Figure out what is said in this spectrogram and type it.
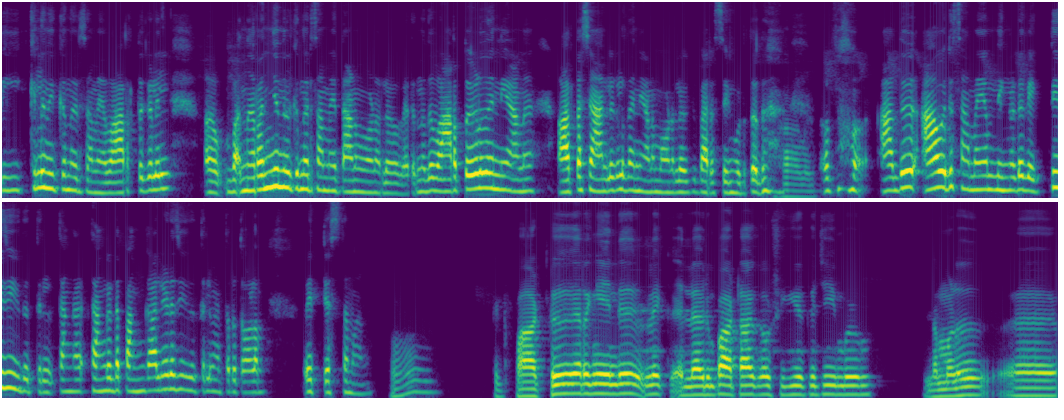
പീക്കിൽ നിൽക്കുന്ന ഒരു സമയം വാർത്തകളിൽ നിറഞ്ഞു നിൽക്കുന്ന ഒരു സമയത്താണ് മോണലോവ വരുന്നത്. വാർത്തകൾ തന്നെയാണ് വാർത്താ ചാനലുകൾ തന്നെയാണ് മോണലോവയ്ക്ക് പരസ്യം കൊടുത്തത്. അപ്പോൾ അത് ആ ഒരു സമയം നിങ്ങളുടെ വ്യക്തി ജീവിതത്തിൽ തങ്ങളുടെ താങ്കളുടെ പങ്കാളിയുടെ ജീവിതത്തിലും എത്രത്തോളം വ്യത്യസ്തമാണ്. പാട്ട് ഇറങ്ങിയതിന്റെ ലൈക്ക് എല്ലാവരും പാട്ട് ആഘോഷിക്കുകയൊക്കെ ചെയ്യുമ്പോഴും നമ്മൾ ആഹ്,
